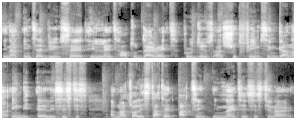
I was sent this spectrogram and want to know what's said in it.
in an interview said he learned how to direct, produce and shoot films in Ghana in the early 60s and actually started acting in 1969.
